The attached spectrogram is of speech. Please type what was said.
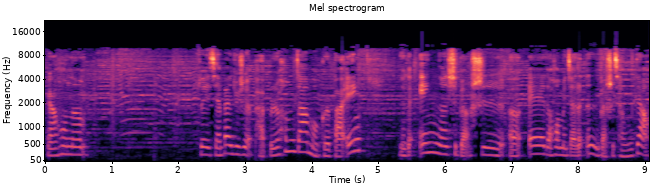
然后呢，所以前半句是밥을혼자먹을바 인， 那个 in 呢是表示呃 a 的后面加的 n 表示强调。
